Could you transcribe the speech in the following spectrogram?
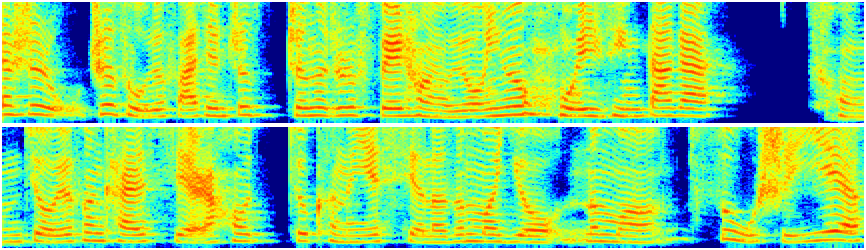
但是这次我就发现这真的就是非常有用，因为我已经大概从九月份开始写，然后就可能也写了那么有那么四五十页，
